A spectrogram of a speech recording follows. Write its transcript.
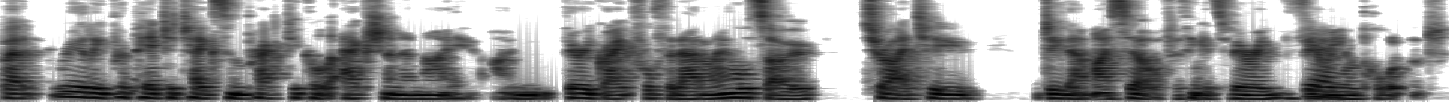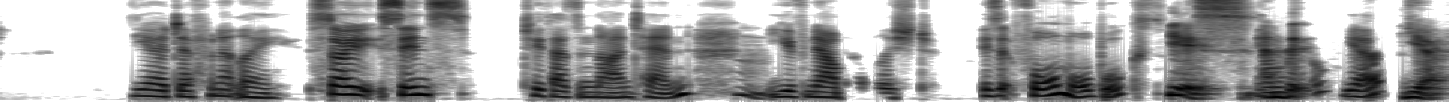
but really prepared to take some practical action. And I I'm very grateful for that. And I also try to do that myself. I think it's very very yeah. important. Yeah, definitely. So since 2009 10, hmm. you've now published is it four more books? Yes, and the, yeah, yeah,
